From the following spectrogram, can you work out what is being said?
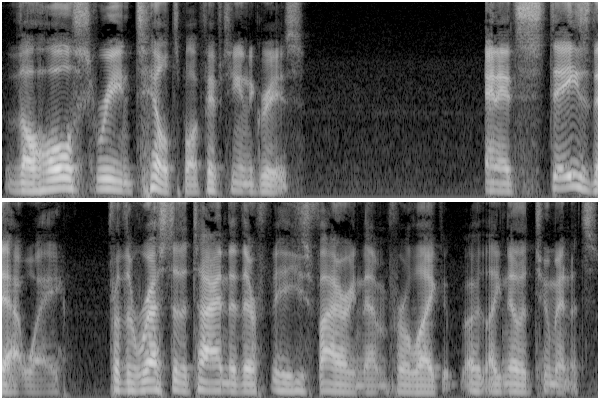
the whole screen tilts about 15 degrees, and it stays that way for the rest of the time that they're he's firing them for like uh, like another two minutes.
